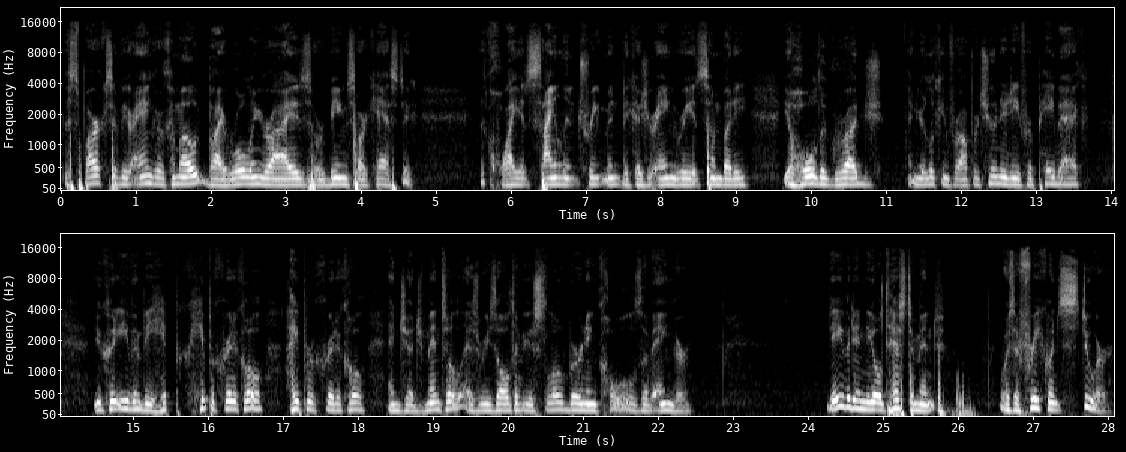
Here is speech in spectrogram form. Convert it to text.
The sparks of your anger come out by rolling your eyes or being sarcastic. The quiet, silent treatment because you're angry at somebody. You hold a grudge and you're looking for opportunity for payback. You could even be hip, hypocritical, hypercritical, and judgmental as a result of your slow burning coals of anger. David in the Old Testament was a frequent stewer.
